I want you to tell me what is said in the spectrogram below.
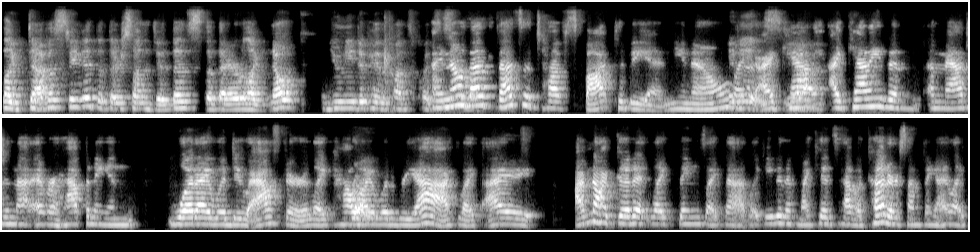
like devastated that their son did this that they're like nope you need to pay the consequences I know that that's a tough spot to be in, you know? It like is, I can't yeah. I can't even imagine that ever happening and what I would do after, like how I would react. Like I I'm not good at like things like that. Like even if my kids have a cut or something, I like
